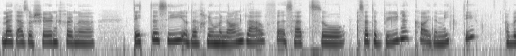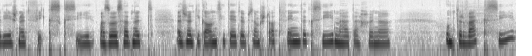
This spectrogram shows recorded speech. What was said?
Man hat auch schön können dort sein und ein bisschen umeinander laufen. Es hat so, es hat eine Bühne in der Mitte, aber die ist nicht fix gewesen. Also es hat nicht, es ist nicht die ganze Zeit etwas am stattfinden gewesen. Man hat auch können unterwegs sein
